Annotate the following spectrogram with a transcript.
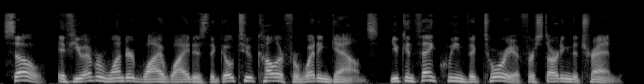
So, if you ever wondered why white is the go-to color for wedding gowns, you can thank Queen Victoria for starting the trend.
